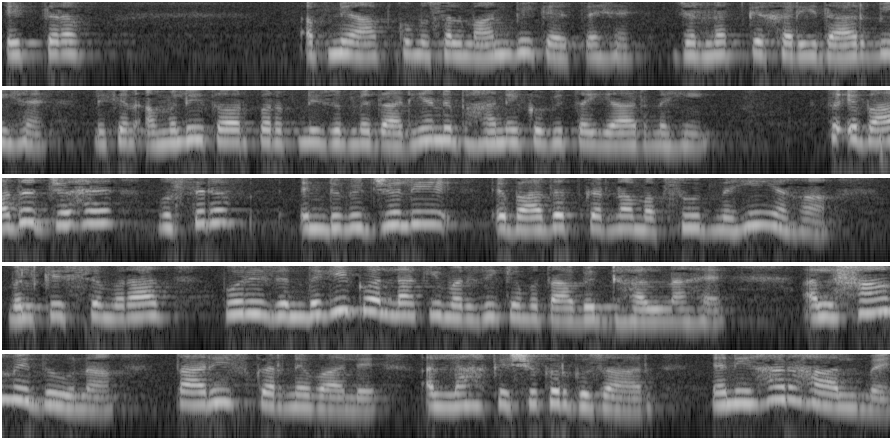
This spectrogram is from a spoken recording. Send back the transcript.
ایک طرف اپنے آپ کو مسلمان بھی کہتے ہیں، جنت کے خریدار بھی ہیں، لیکن عملی طور پر اپنی ذمہ داریاں نبھانے کو بھی تیار نہیں۔ تو عبادت جو ہے، وہ صرف انڈیویجلی عبادت کرنا مقصود نہیں یہاں، بلکہ اس سے مراد پوری زندگی کو اللہ کی مرضی کے مطابق ڈھالنا ہے۔ الحمدونا تعریف کرنے والے اللہ کے شکر گزار یعنی ہر حال میں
